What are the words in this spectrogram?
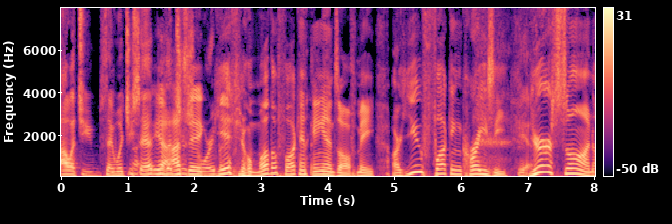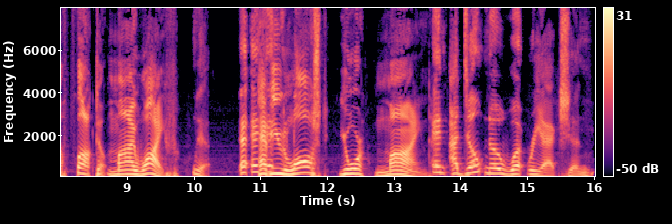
I'll let you say what you said. 'cause Uh, Yeah, I your said, story, but- get your motherfucking hands off me. Are you fucking crazy? Yeah. Your son fucked my wife. yeah. And- Have and- you lost your mind. And I don't know what reaction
